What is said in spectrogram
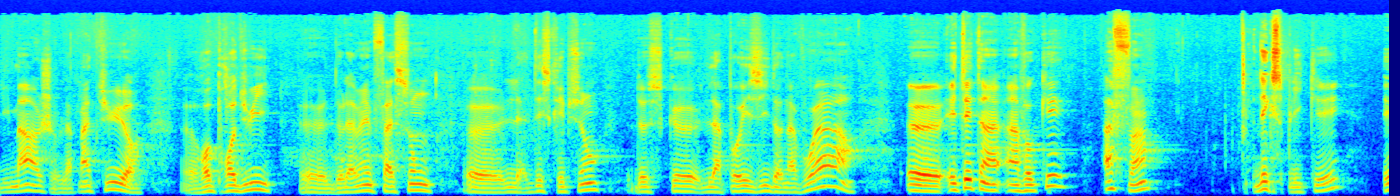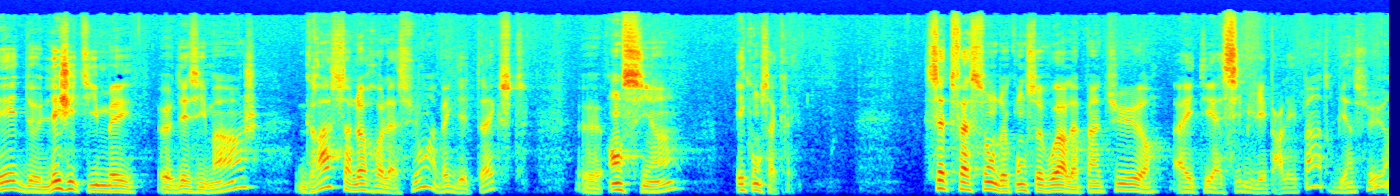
l'image, la, peinture euh, reproduit euh, de la même façon euh, la description de ce que la poésie donne à voir, était invoquée afin d'expliquer et de légitimer des images grâce à leur relation avec des textes anciens et consacrés. Cette façon de concevoir la peinture a été assimilée par les peintres, bien sûr,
